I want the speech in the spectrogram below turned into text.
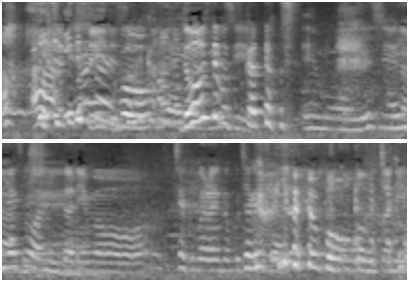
あいいです いいですどうしても使ってほしい。えもう嬉しい最な悪本当にもう。着払いのじゃがいやもう本当に着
